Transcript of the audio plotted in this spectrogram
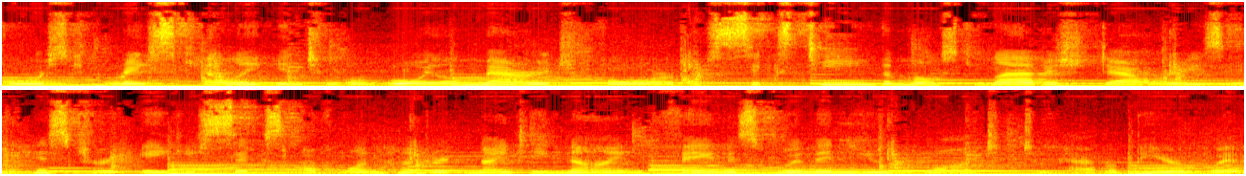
forced Grace Kelly into a royal marriage for of 16, the most lavish dowries in history, 86 of 199 famous women you'd want to have a beer with.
